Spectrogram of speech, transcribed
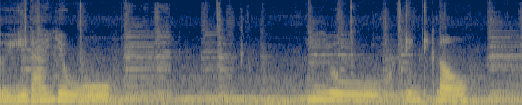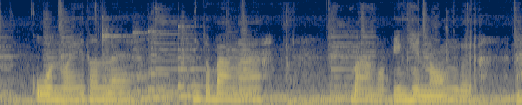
ฮ้ยได้อยู่ได้อยู่ ดินที่เรากวนไว้ตอนแรก นี่ก็บางนะ บางแบบยังเห็นน้องอยู่เลยอะอะ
